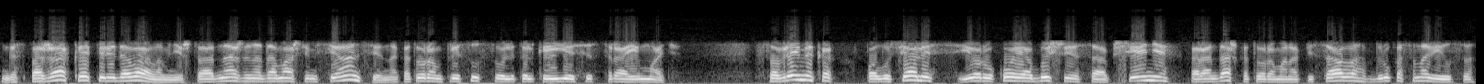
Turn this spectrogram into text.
Госпожа К. передавала мне, что однажды на домашнем сеансе, на котором присутствовали только ее сестра и мать, в то время как получались ее рукой обычные сообщения, карандаш, которым она писала, вдруг остановился,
